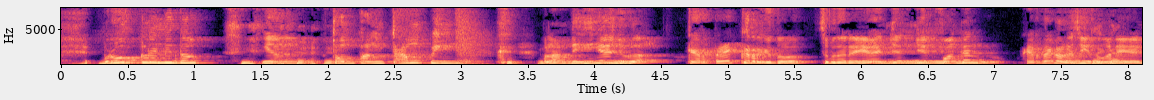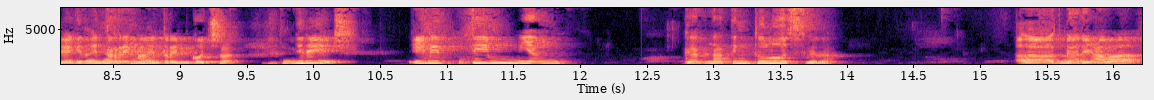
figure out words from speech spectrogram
Brooklyn itu yang compang camping pelatihnya juga caretaker gitu loh sebenarnya ya. Jack, Jack Vaughn kan caretaker gak sih hitungannya ya? Kayak gitu interim lah interim coach lah. Interim jadi coach. ini tim yang got nothing to lose gitu. Eh, dari awal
